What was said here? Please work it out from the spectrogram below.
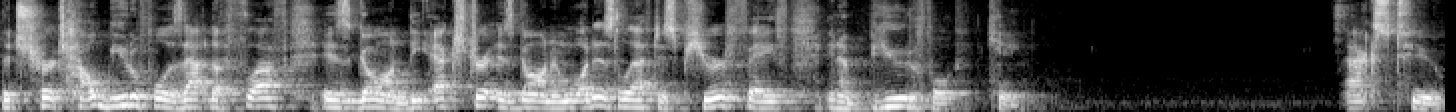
the church. How beautiful is that? The fluff is gone, the extra is gone, and what is left is pure faith in a beautiful king. Acts 2,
